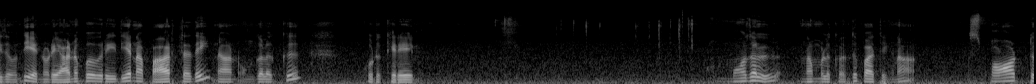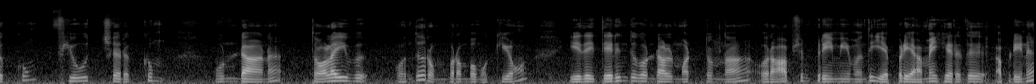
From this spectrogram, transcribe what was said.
இது வந்து என்னுடைய அனுபவ ரீதியாக நான் பார்த்ததை நான் உங்களுக்கு கொடுக்கிறேன். முதல் நம்மளுக்கு வந்து பார்த்திங்கன்னா ஸ்பாட்டுக்கும் ஃப்யூச்சருக்கும் உண்டான தொலைவு வந்து ரொம்ப ரொம்ப முக்கியம். இதை தெரிந்து கொண்டால் மட்டும்தான் ஒரு ஆப்ஷன் ப்ரீமியம் வந்து எப்படி அமைகிறது அப்படின்னு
